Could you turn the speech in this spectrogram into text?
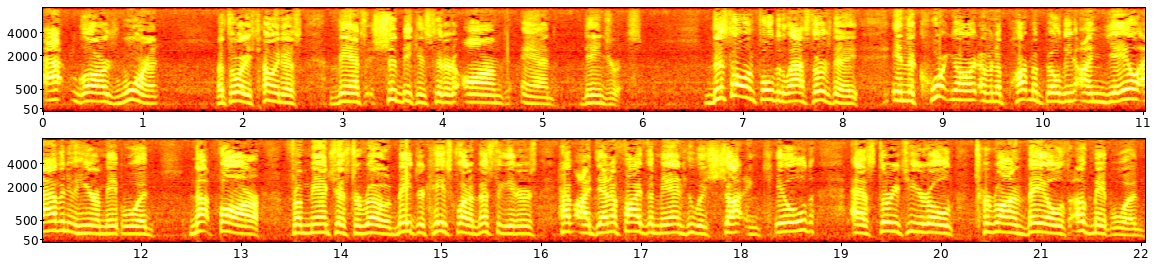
at large warrant. Authorities telling us Vance should be considered armed and dangerous. This all unfolded last Thursday in the courtyard of an apartment building on Yale Avenue here in Maplewood, not far from Manchester Road. Major case squad investigators have identified the man who was shot and killed as 32 year old Teron Vales of Maplewood.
